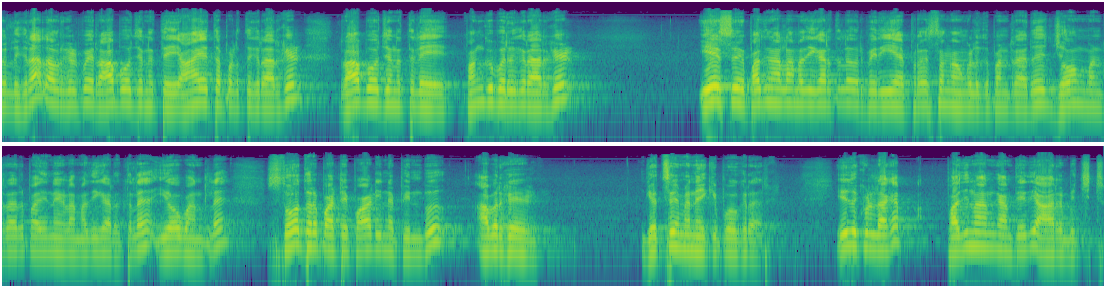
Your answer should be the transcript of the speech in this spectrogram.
சொல்லுகிறார். அவர்கள் போய் ராபோஜனத்தை ஆயத்தப்படுத்துகிறார்கள். ராபோஜனத்திலே பங்கு பெறுகிறார்கள். இயேசு பதினாலாம் அதிகாரத்தில் ஒரு பெரிய பிரசங்கம் அவங்களுக்கு பண்ணுறாரு ஜோம் பண்ணுறாரு பதினேழாம் அதிகாரத்தில் யோவானில். ஸ்தோத்திர பாட்டை பாடின பின்பு அவர்கள் கெட்சேமனைக்கு போகிறார்கள். இதுக்குள்ளாக பதினான்காம் தேதி ஆரம்பிச்சிட்டு.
